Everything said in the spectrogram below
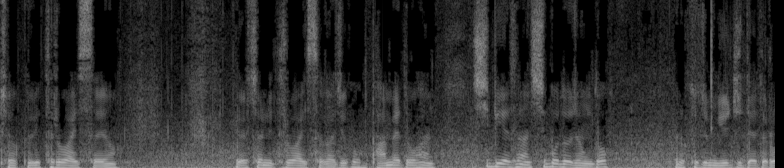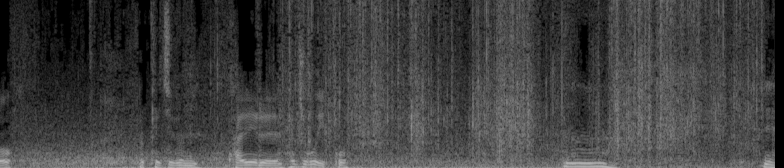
저 그게 들어와 있어요. 열선이 들어와 있어 가지고 밤에도 한 12에서 한 15도 정도 이렇게 좀 유지되도록 이렇게 지금 관리를 해주고 있고 음, 예.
